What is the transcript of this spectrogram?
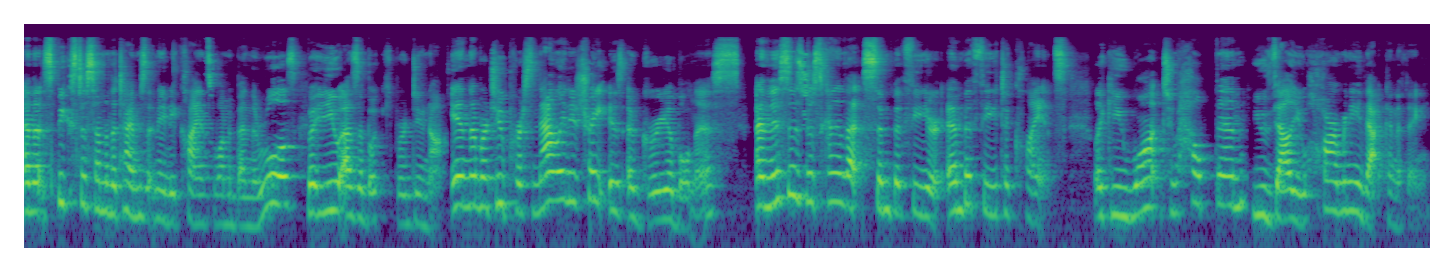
And that speaks to some of the times that maybe clients want to bend the rules, but you as a bookkeeper do not. And number two, personality trait is agreeableness. And this is just kind of that sympathy or empathy to clients. Like you want to help them, you value harmony, that kind of thing.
